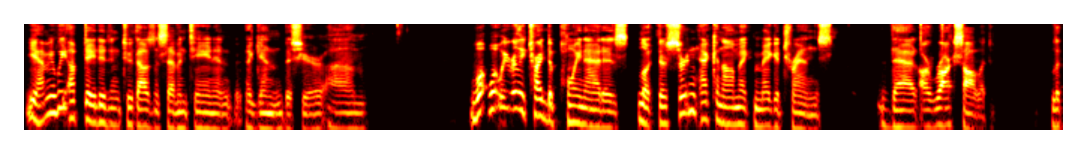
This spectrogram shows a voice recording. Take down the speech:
Yeah, I mean, we updated in 2017 and again this year. Um, what what we really tried to point at is look, there's certain economic mega trends that are rock solid that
